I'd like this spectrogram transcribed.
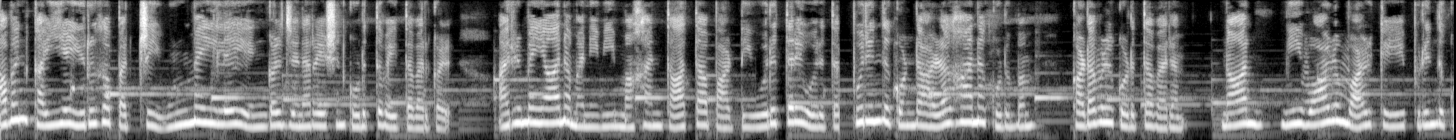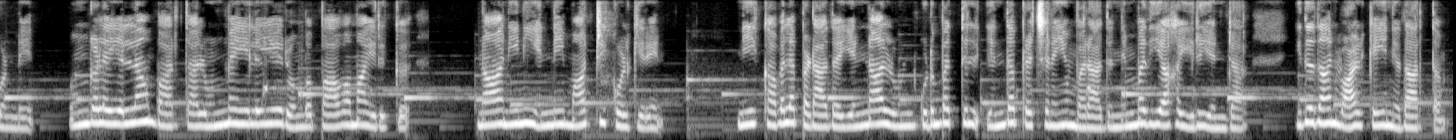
அவன் கையை இறுக பற்றி உண்மையிலே எங்கள் ஜெனரேஷன் கொடுத்து வைத்தவர்கள். அருமையான மனைவி மகன் தாத்தா பாட்டி ஒருத்தரை ஒருத்தர் புரிந்து கொண்ட அழகான குடும்பம் கடவுள் கொடுத்த வரம். நான் நீ வாழும் வாழ்க்கையை புரிந்து கொண்டேன். உங்களை எல்லாம் பார்த்தால் உண்மையிலேயே ரொம்ப பாவமா இருக்கு. நான் இனி என்னை மாற்றிக்கொள்கிறேன் நீ கவலைப்படாத என்னால் உன் குடும்பத்தில் எந்த பிரச்சனையும் வராது. நிம்மதியாக இரு என்றார். இதுதான் வாழ்க்கையின் யதார்த்தம்.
